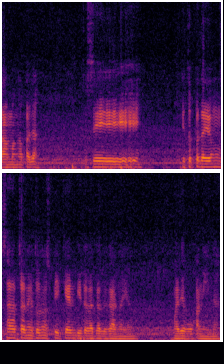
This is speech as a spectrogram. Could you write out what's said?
Tama nga pala. Kasi ito pala yung sa channel ito ng speaker, hindi talaga gagana yun. Mali ko kanina.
